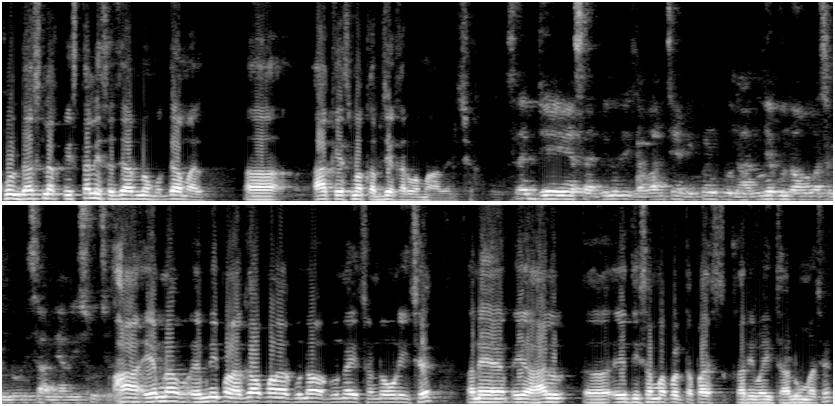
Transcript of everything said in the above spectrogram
કુલ દસ લાખ પિસ્તાલીસ હજારનો મુદ્દામાલ આ કેસમાં કબજે કરવામાં આવેલ છે. હા, એમના, એમની પણ અગાઉ પણ ગુના ગુનાહિત સંડોવણી છે અને એ હાલ એ દિશામાં પણ તપાસ કાર્યવાહી ચાલુમાં છે.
